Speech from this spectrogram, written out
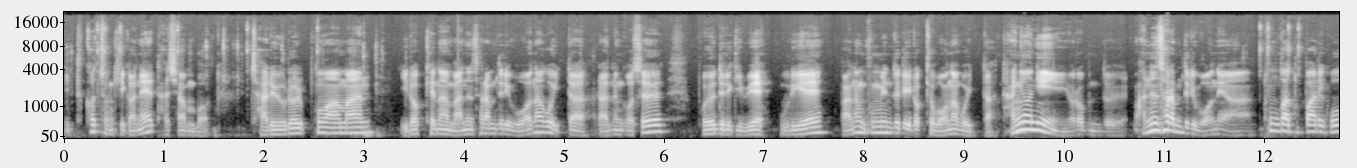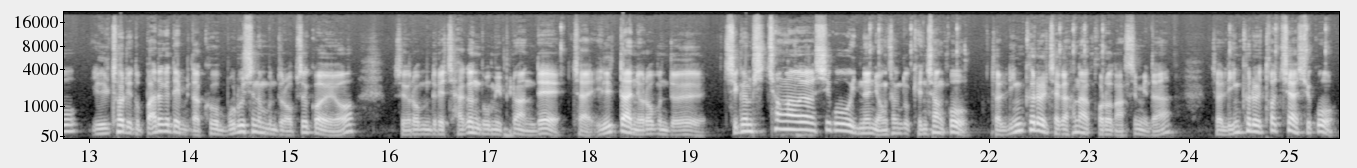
이 특허청 기간에 다시 한번 자료를 포함한 이렇게나 많은 사람들이 원하고 있다라는 것을 보여드리기 위해 우리의 많은 국민들이 이렇게 원하고 있다. 당연히 여러분들 많은 사람들이 원해야 통과도 빠르고 일 처리도 빠르게 됩니다. 그거 모르시는 분들 없을 거예요. 그래서 여러분들의 작은 도움이 필요한데 자 일단 여러분들 지금 시청하시고 있는 영상도 괜찮고 자 링크를 제가 하나 걸어놨습니다. 자 링크를 터치하시고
